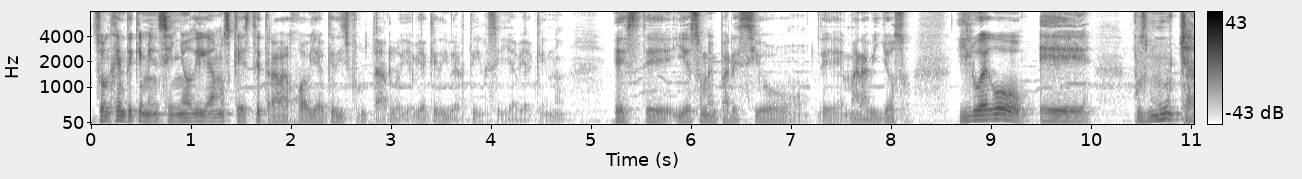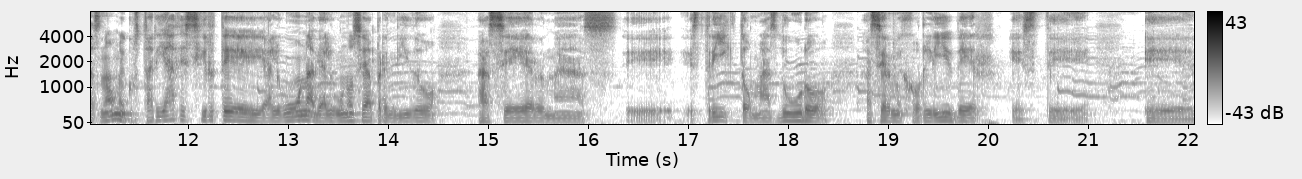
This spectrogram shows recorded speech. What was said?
son gente que me enseñó, digamos, que este trabajo había que disfrutarlo y había que divertirse y había que, ¿no? Este, y eso me pareció eh, maravilloso. Y luego, eh, pues muchas, ¿no? Me gustaría decirte alguna, de algunos he aprendido a ser más eh, estricto, más duro, a ser mejor líder, este, eh,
